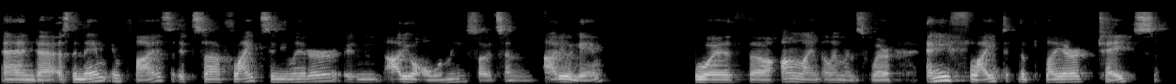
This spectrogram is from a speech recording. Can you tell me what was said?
And uh, as the name implies, it's a flight simulator in audio only. So it's an audio game with uh, online elements where any flight the player takes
